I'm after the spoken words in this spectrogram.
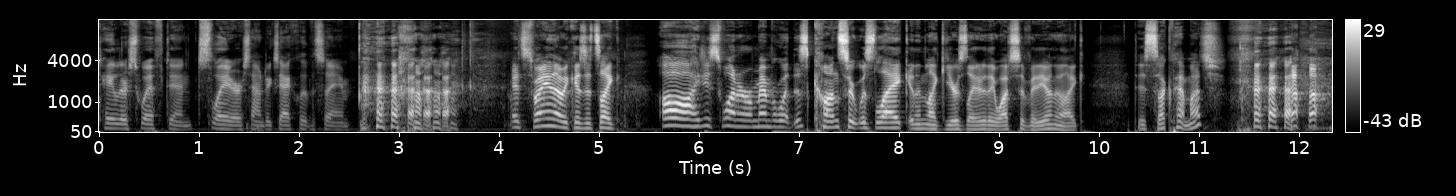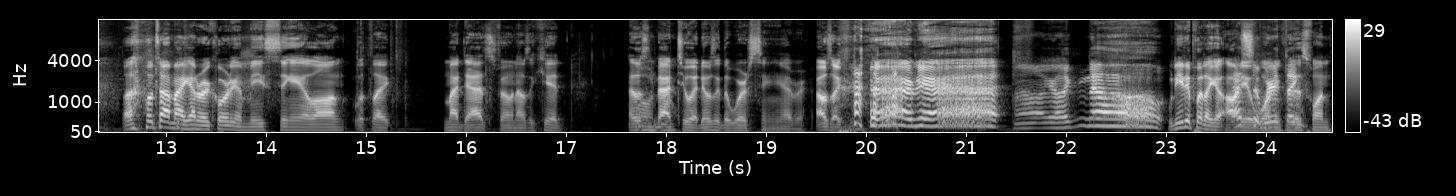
Taylor Swift and Slayer sound exactly the same. It's funny though because it's like, oh, I just want to remember what this concert was like, and then like years later they watch the video and they're like, did it suck that much? One time I got a recording of me singing along with like my dad's phone. I was a kid. I listened no. back to it. and It was like the worst singing ever. I was like, yeah. Oh, you're like, no. We need to put like an audio warning for thing. this one.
